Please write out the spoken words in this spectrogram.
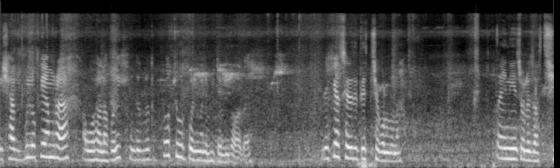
এই শাকগুলোকে আমরা অবহেলা করি, কিন্তু এগুলোতে প্রচুর পরিমাণে ভিটামিন পাওয়া যায়। দেখে আর ছেড়ে দিতে ইচ্ছে করল না। তাই নিয়ে চলে যাচ্ছি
